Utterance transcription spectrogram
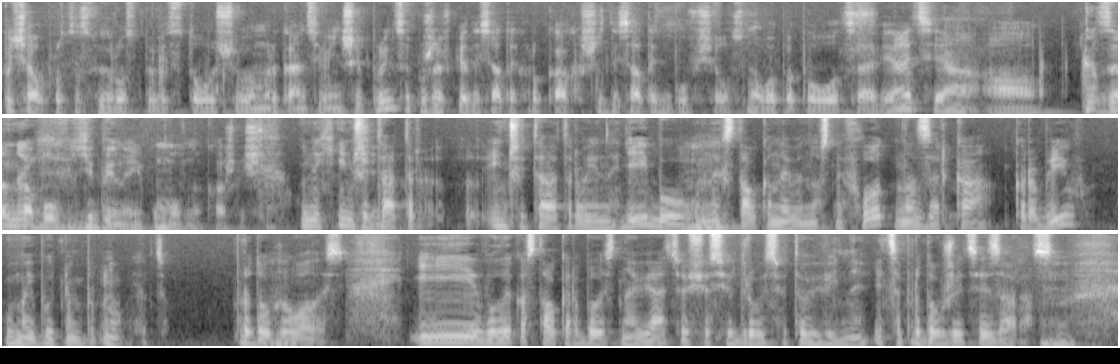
почав просто свою розповідь з того, що в американців інший принцип. Уже в 50-х роках, 60-х був що основа ППО це авіація, а Ну, ЗРК них- був єдиний, умовно кажучи. У них інший Чи театр, інший театр воєнних дій був. У них ставка на виносний флот на ЗРК кораблів в майбутньому, ну як це продовжувалось. І велика ставка робилась на авіацію з часів Другої світової війни. І це продовжується і зараз. Мгм. А,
